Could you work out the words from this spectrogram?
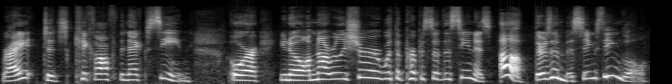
right? To kick off the next scene. Or, you know, I'm not really sure what the purpose of the scene is. Oh, there's a missing scene goal.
